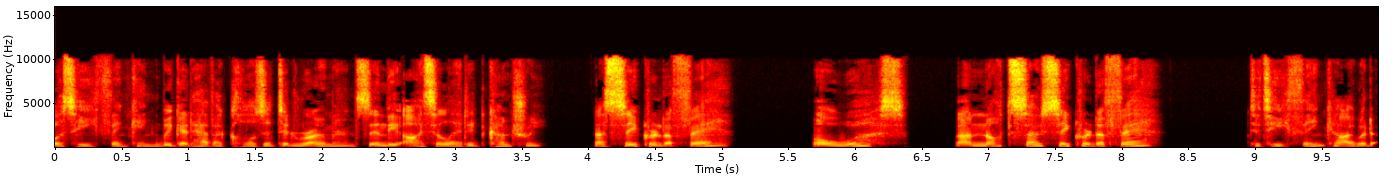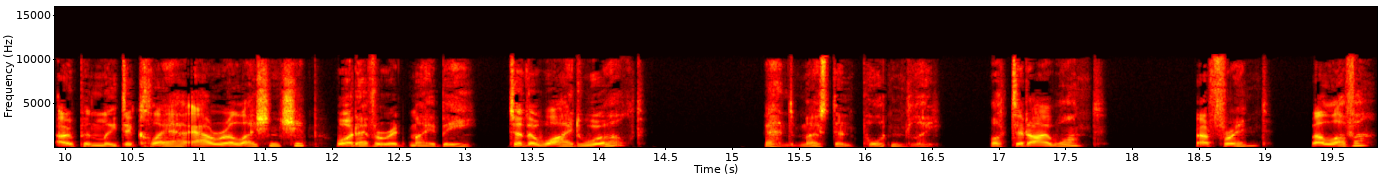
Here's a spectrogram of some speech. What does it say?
Was he thinking we could have a closeted romance in the isolated country? A secret affair? Or worse, a not so secret affair? Did he think I would openly declare our relationship, whatever it may be, to the wide world? And most importantly, what did I want? A friend? A lover?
